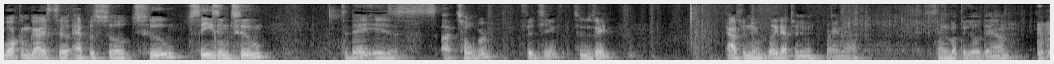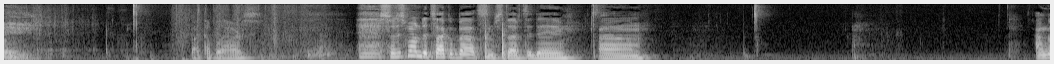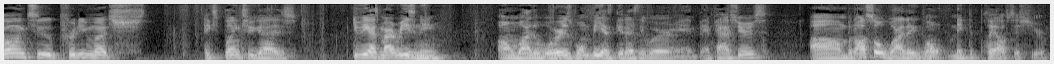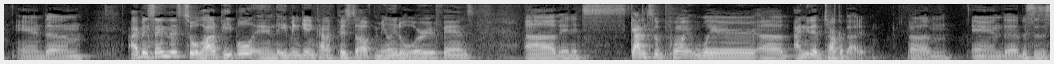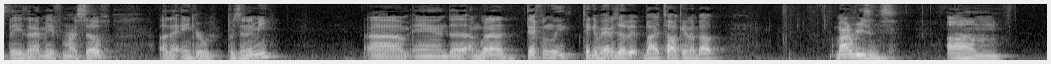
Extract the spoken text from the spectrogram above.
Welcome, guys, to episode two, season two. Today is October 15th, Tuesday. Afternoon, late afternoon, right now. Sun's about to go down. about a couple hours. So, just wanted to talk about some stuff today. Um, I'm going to pretty much explain to you guys, give you guys my reasoning on why the Warriors won't be as good as they were in, in past years, um, but also why they won't make the playoffs this year. And um, I've been saying this to a lot of people, and they've been getting kind of pissed off, mainly the Warrior fans. Um, and it's gotten to the point where uh, I need to talk about it. Um, and uh, this is a stage that I made for myself uh, that Anchor presented me. Um, and uh, I'm gonna definitely take advantage of it by talking about my reasons. Um,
